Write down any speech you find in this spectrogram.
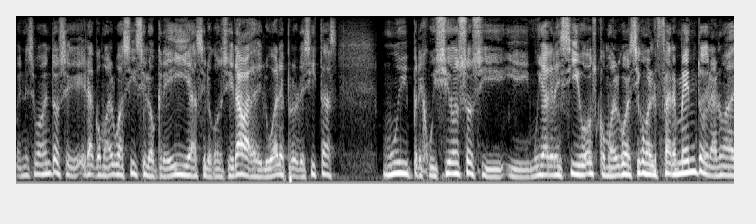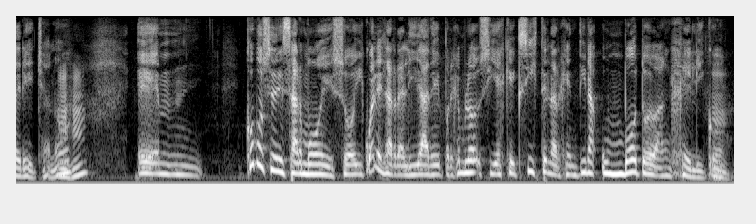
en ese momento se, era como algo así, se lo creía, se lo consideraba desde lugares progresistas muy prejuiciosos y, muy agresivos, como algo así como el fermento de la nueva derecha, ¿no? Em, ¿Cómo se desarmó eso y cuál es la realidad de, por ejemplo, si es que existe en la Argentina un voto evangélico? Mm.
